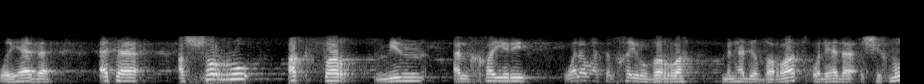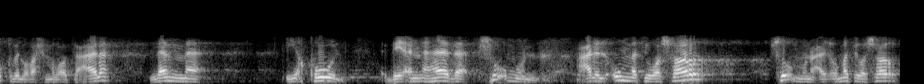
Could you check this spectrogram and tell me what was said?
ولهذا أتى الشر أكثر من الخير ولو أتى الخير ذرة من هذه الذرات؟ ولهذا الشيخ مقبل رحمه الله تعالى لما يقول بأن هذا شؤم على الأمة وشر شؤم على الأمة وشر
